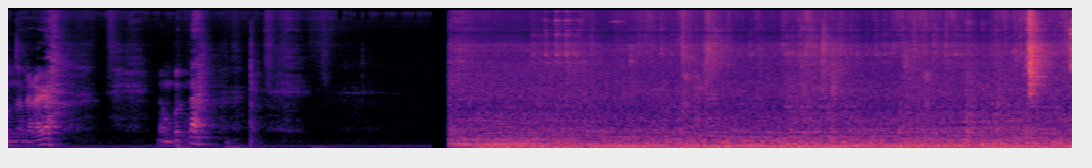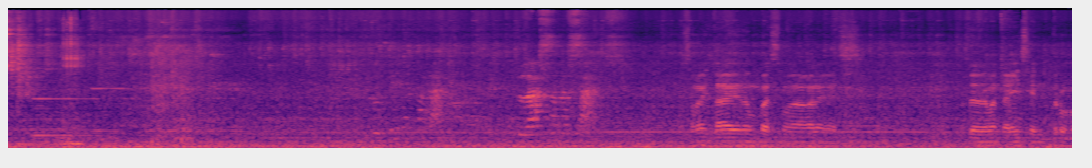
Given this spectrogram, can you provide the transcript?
Gutom na talaga. Lambot na. Plaza Nasas. Sakay tayo ng bus mga kalayas. Ito naman tayo yung sentro.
